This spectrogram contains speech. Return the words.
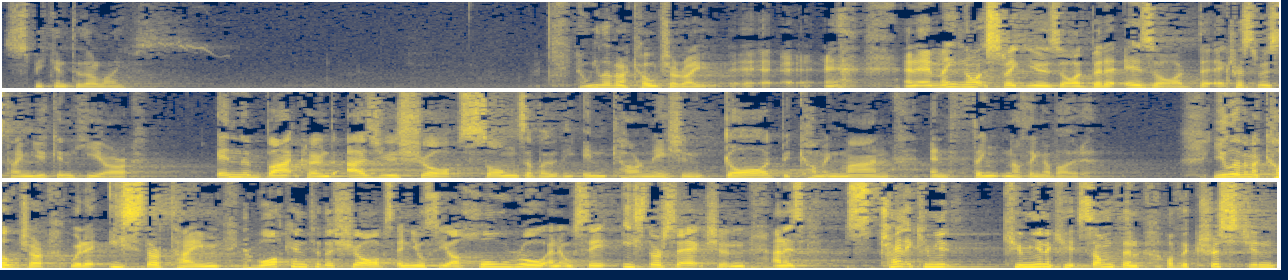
speak into their lives. Now we live in a culture, right? Eh, eh, eh, and it might not strike you as odd, but it is odd that at Christmas time you can hear in the background, as you shop, songs about the incarnation, God becoming man, and think nothing about it. You live in a culture where at Easter time, you walk into the shops and you'll see a whole row and it'll say Easter section and it's trying to commu- communicate something of the Christian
